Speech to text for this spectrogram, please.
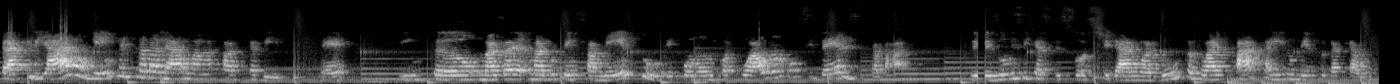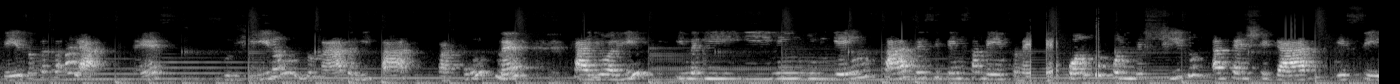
para criar alguém para trabalhar lá na fábrica dele, né? Então, mas, mas o pensamento econômico atual não considera esse trabalho. Presume-se que as pessoas chegaram adultas lá e pá, caíram dentro daquela empresa para trabalhar, né? Surgiram do nada ali, pá, pá, pum, né? caiu ali e, e, e, ninguém faz esse pensamento, né? Quanto foi investido até chegar esse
